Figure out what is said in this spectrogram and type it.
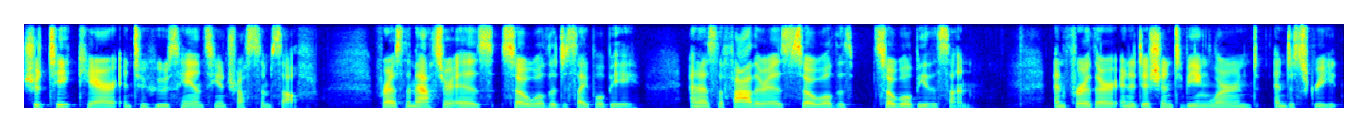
should take care into whose hands he entrusts himself. For as the master is, so will the disciple be, and as the father is, so will the so will be the son. And further, in addition to being learned and discreet,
